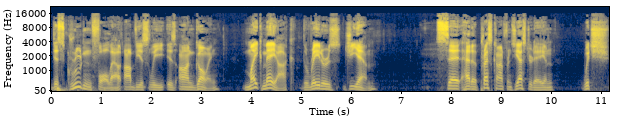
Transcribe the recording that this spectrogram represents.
this Gruden fallout obviously is ongoing. Mike Mayock, the Raiders GM, said had a press conference yesterday in which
